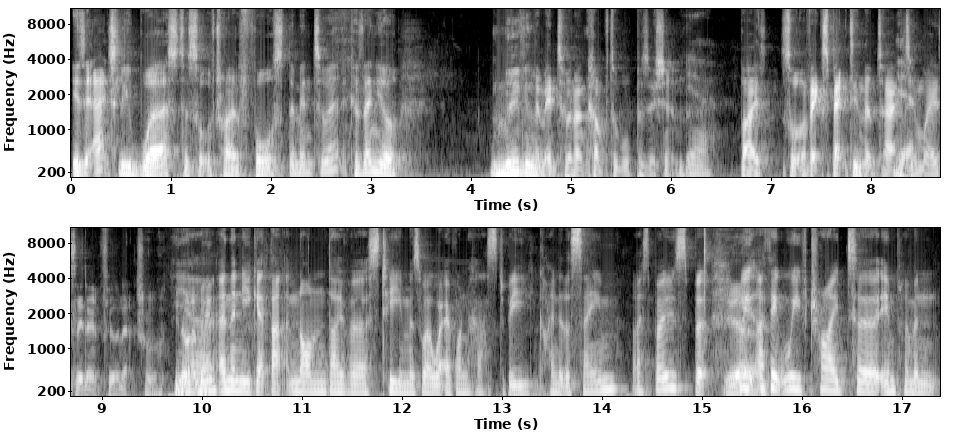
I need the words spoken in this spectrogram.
is it actually worse to sort of try and force them into it? Because then you're moving them into an uncomfortable position Yeah. by sort of expecting them to act Yeah. in ways they don't feel natural. You know what I mean? And then you get that non-diverse team as well, where everyone has to be kind of the same, I suppose. But Yeah. we, I think we've tried to implement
